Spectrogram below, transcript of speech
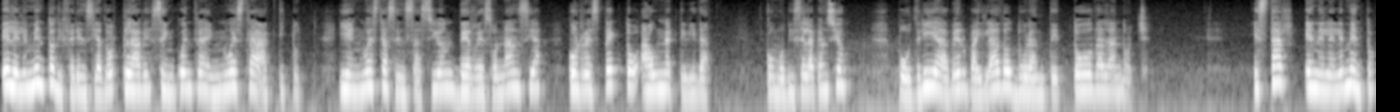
El elemento diferenciador clave se encuentra en nuestra actitud y en nuestra sensación de resonancia con respecto a una actividad. Como dice la canción, podría haber bailado durante toda la noche. Estar en el elemento,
